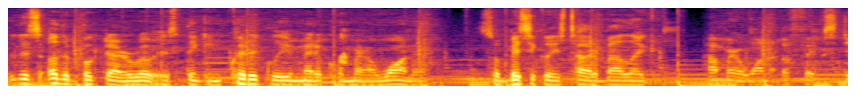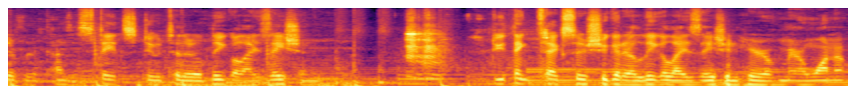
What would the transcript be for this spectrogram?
this other book that I wrote is Thinking Critically Medical Marijuana. So basically, it's talking about like how marijuana affects different kinds of states due to their legalization. Do you think Texas should get a legalization here of marijuana?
